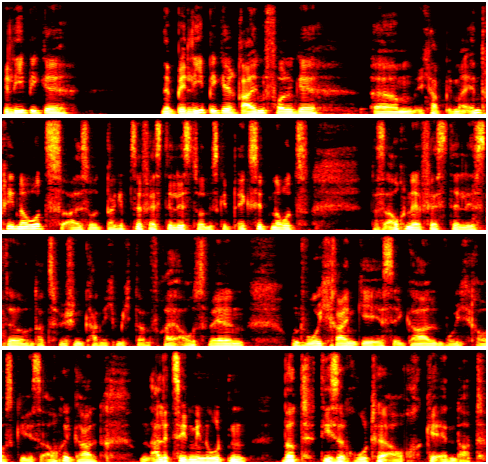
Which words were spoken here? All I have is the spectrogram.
beliebige, eine beliebige Reihenfolge. Ähm, ich habe immer Entry Nodes, also da gibt es eine feste Liste und es gibt Exit Nodes. Das ist auch eine feste Liste und dazwischen kann ich mich dann frei auswählen. Und wo ich reingehe, ist egal. Wo ich rausgehe, ist auch egal. Und alle zehn Minuten wird diese Route auch geändert.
